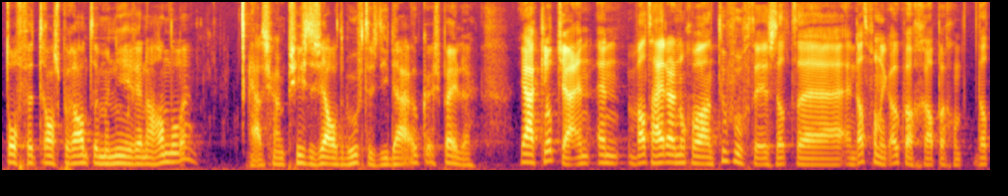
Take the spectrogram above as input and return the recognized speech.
toffe, transparante manier in handelen. Ja, dat is gewoon precies dezelfde behoeftes die daar ook spelen. Ja, klopt ja. En, en wat hij daar nog wel aan toevoegde is dat, en dat vond ik ook wel grappig, want dat,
